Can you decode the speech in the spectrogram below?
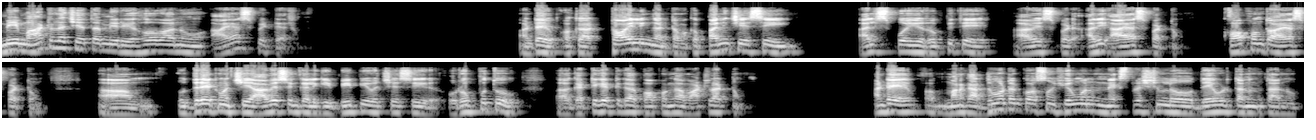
మీ మాటల చేత మీరు యహోవాను ఆయాస పెట్టారు అంటే ఒక టాయిలింగ్ అంటాం ఒక పని చేసి అలసిపోయి రొప్పితే ఆవేశపడి అది ఆయాసపడటం కోపంతో ఆయాసపడటం. ఉద్రేకం వచ్చి ఆవేశం కలిగి బీపీ వచ్చేసి రొప్పుతూ గట్టి గట్టిగా కోపంగా మాట్లాడటం. అంటే మనకు అర్థమవటం కోసం హ్యూమన్ ఎక్స్ప్రెషన్లో దేవుడు తనను తాను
